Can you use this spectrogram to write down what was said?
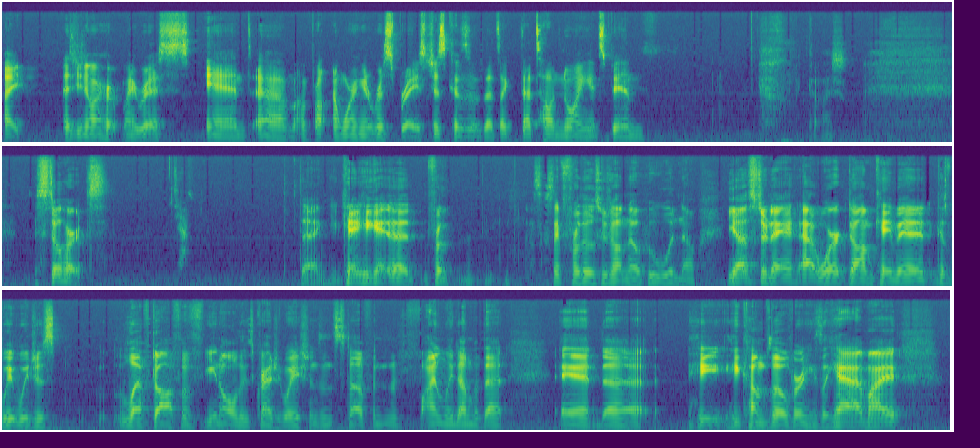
I, as you know, I hurt my wrist, and um, I'm, pro- I'm wearing a wrist brace just because that's like that's how annoying it's been. Oh gosh, it still hurts Yeah. thing. you can't. You can't. Uh, for say for those who don't know, who would know? Yesterday at work, Dom came in because we we just left off of you know all these graduations and stuff, and finally done with that. And uh, he he comes over and he's like, "Yeah, my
